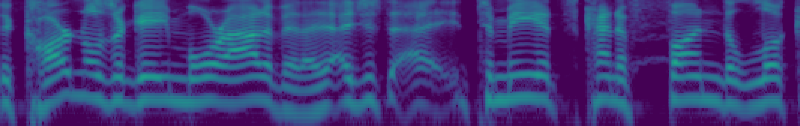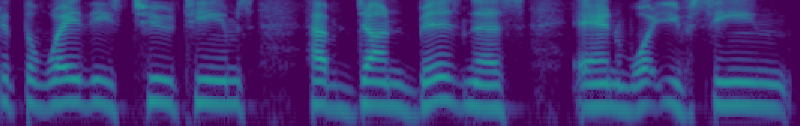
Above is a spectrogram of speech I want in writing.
the Cardinals are getting more out of it. I, I just I, to me, it's kind of fun to look at the way these two teams have done business and what you've seen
